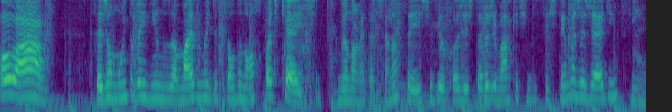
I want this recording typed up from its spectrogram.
Olá! Sejam muito bem-vindos a mais uma edição do nosso podcast. Meu nome é Tatiana Seixas e eu sou gestora de marketing do Sistema GGE de Ensino.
